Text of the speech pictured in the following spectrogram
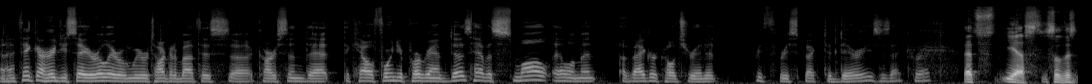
And I think I heard you say earlier when we were talking about this, uh, Carson, that the California program does have a small element of agriculture in it with respect to dairies. Is that correct? That's yes. So this,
